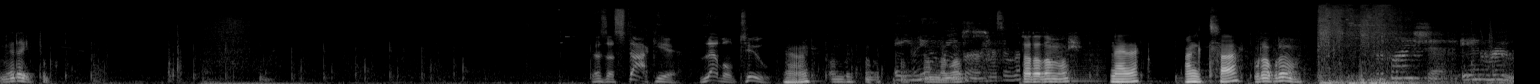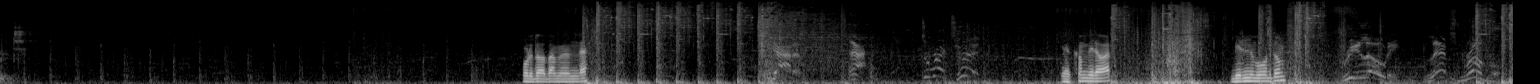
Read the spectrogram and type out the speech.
Nereye gitti bu? There's a stock here. Level two. Ha. Ben de A new Sen de bas. Reaper has arrived. Sağda adam var. Nerede? Hangi sağ? Bura bura. Supply ship en route. Burada adam önde. Got him. Direct hit. Yakın biri var. Birini vurdum. reloading. Let's rumble.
